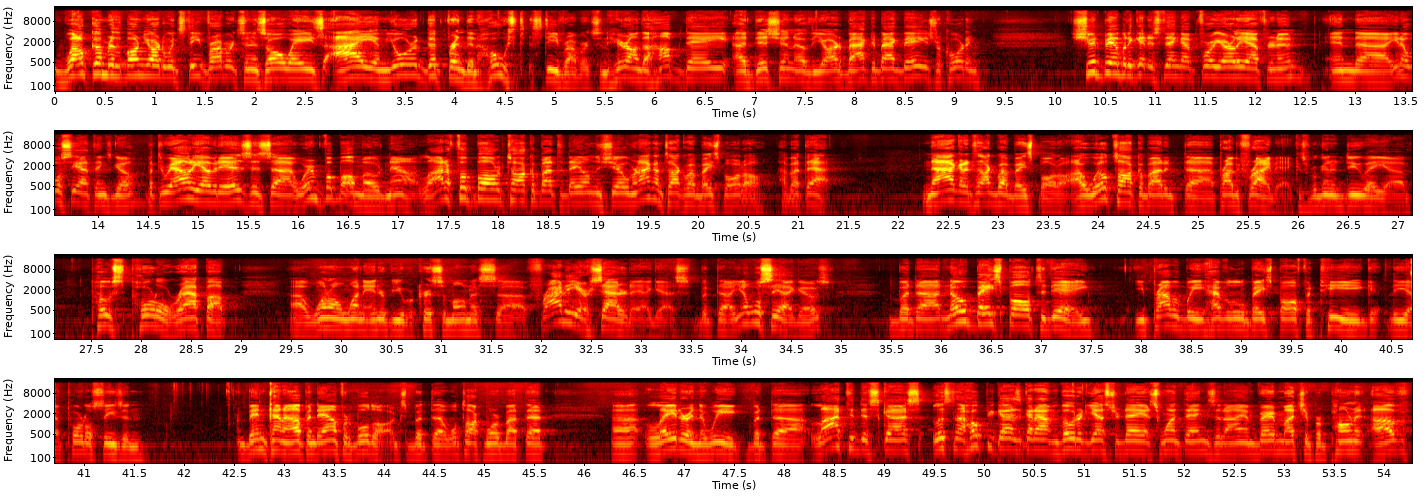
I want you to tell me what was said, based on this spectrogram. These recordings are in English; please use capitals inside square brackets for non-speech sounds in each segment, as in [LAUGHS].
Welcome to the Boneyard with Steve Robertson. As always, I am your good friend and host, Steve Robertson, here on the Hump Day edition of the Yard. Back to back days recording. Should be able to get this thing up for you early afternoon, and uh, you know we'll see how things go. But the reality of it is, is uh, we're in football mode now. A lot of football to talk about today on the show. We're not going to talk about baseball at all. How about that? Not going to talk about baseball at all. I will talk about it uh, probably Friday because we're going to do a uh, post portal wrap up one on one interview with Chris Lemonis uh, Friday or Saturday, I guess. But, uh, you know, we'll see how it goes. But uh, no baseball today. You probably have a little baseball fatigue. The uh, portal season been kind of up and down for the Bulldogs, but uh, we'll talk more about that uh, later in the week. But a lot to discuss. Listen, I hope you guys got out and voted yesterday. It's one thing that I am very much a proponent of.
